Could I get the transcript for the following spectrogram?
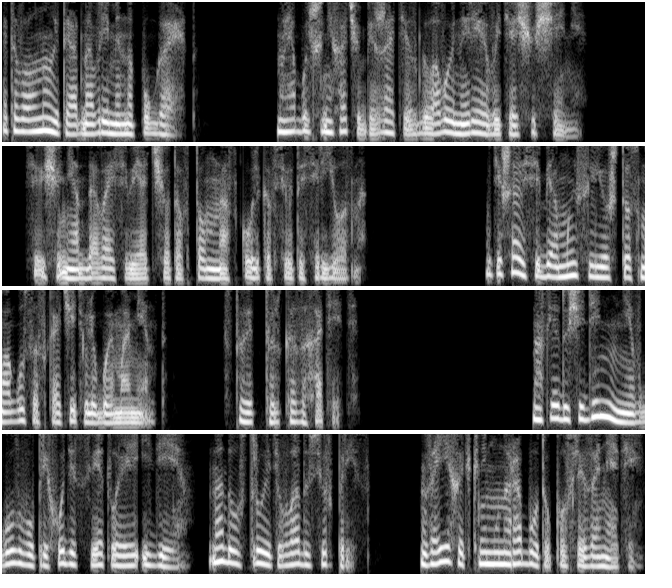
Это волнует и одновременно пугает. Но я больше не хочу бежать и с головой ныряю в эти ощущения, все еще не отдавая себе отчета в том, насколько все это серьезно. Утешаю себя мыслью, что смогу соскочить в любой момент. Стоит только захотеть. На следующий день мне в голову приходит светлая идея. Надо устроить Владу сюрприз. Заехать к нему на работу после занятий,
